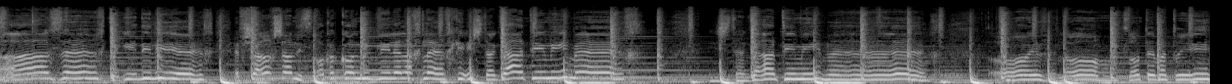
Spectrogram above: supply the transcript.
אז איך, תגידי לי איך? אפשר עכשיו לזרוק הכל מבלי ללכלך כי השתגעתי ממך. השתגעתי ממך. אוי ולא, את לא תוותרי.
